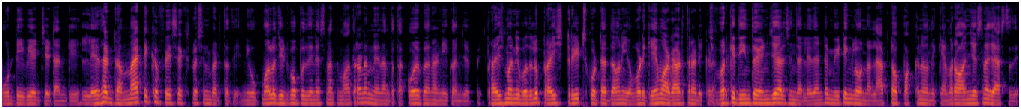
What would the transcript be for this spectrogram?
మూడ్ డివియేట్ చేయడానికి లేదా డ్రమాటిక్గా ఫేస్ ఎక్స్ప్రెషన్ పెడుతుంది. నీ ఉప్మాలో జిడిపప్పులు తినేసినంత మాత్రాన నేను అంత తక్కువైపోయినా నీకు అని చెప్పి. ప్రైజ్ మనీ బదులు ప్రైస్ ట్రీట్స్ కొట్టేద్దామని ఎవరి గేమ్ ఆడాడుతున్నాడు ఇక్కడ. ఎవరికి దీంతో ఎండ్ చేయాల్సిందే. లేదంటే మీటింగ్లో ఉన్న ల్యాప్టాప్ పక్కన ఉంది. కెమెరా ఆన్ చేసినా చేస్తుంది.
